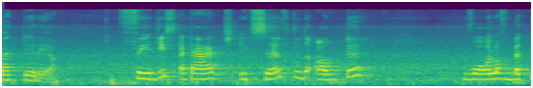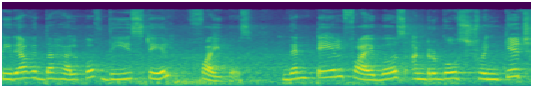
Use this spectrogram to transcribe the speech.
bacteria. Phages attach itself to the outer wall of bacteria with the help of these tail fibers. Then tail fibers undergo shrinkage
